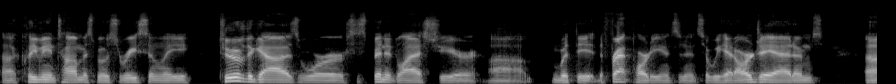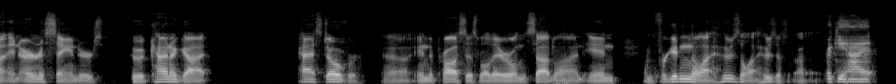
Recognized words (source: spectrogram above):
Uh, Cleveland Thomas, most recently. Two of the guys were suspended last year uh, with the the frat party incident. So we had R.J. Adams uh, and Ernest Sanders, who had kind of got passed over uh, in the process while they were on the sideline. And I'm forgetting the la- who's the la- who's the uh, Ricky Hyatt.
